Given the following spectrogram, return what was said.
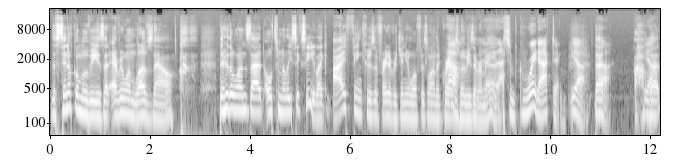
the cynical movies that everyone loves now. They're the ones that ultimately succeed. Like I think Who's Afraid of Virginia Woolf is one of the greatest Oh, movies ever yeah, made. That's some great acting. Yeah. That- yeah. Oh, yeah. That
